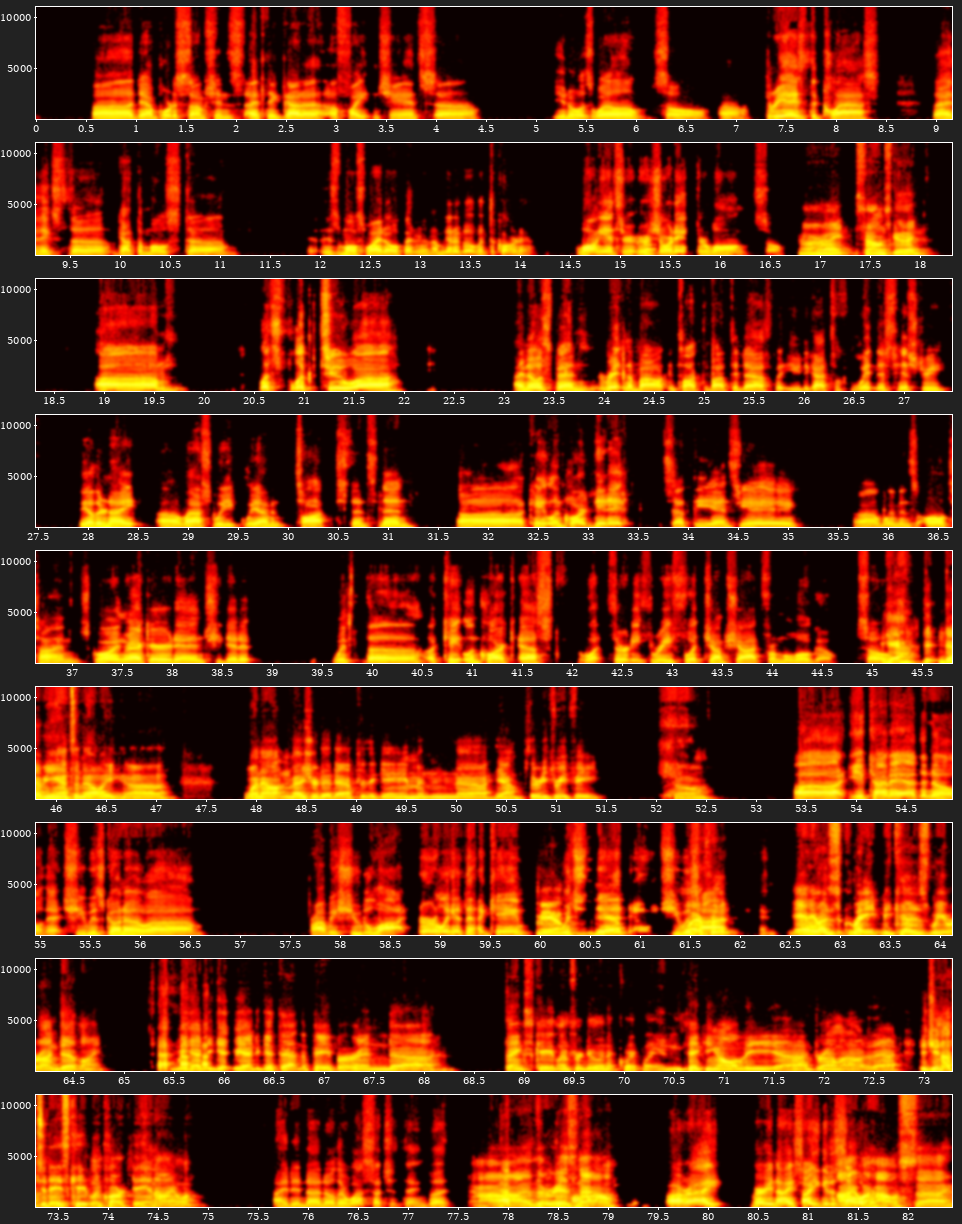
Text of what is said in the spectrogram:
Uh, Davenport Assumptions, I think, got a, a fighting chance, uh, you know, as well. So, uh, 3A is the class that I think's the got the most, uh, is most wide open, and I'm going to go with the Decorah. Long answer or short answer, long. So, all right, sounds good. Um, let's flip to uh I know it's been written about and talked about to death, but you got to witness history the other night, uh last week. We haven't talked since then. Uh Caitlin Clark did it, set the NCAA uh women's all-time scoring record, and she did it with uh, a Caitlin Clark-esque what 33 foot jump shot from the logo. So yeah, Debbie Antonelli uh went out and measured it after the game, and uh, yeah, 33 feet. So, uh, you kind of had to know that she was going to uh, probably shoot a lot early in that game, yeah, which she did. Yeah. She was hot, and, and it was great because we were on deadline. we had to get we had to get that in the paper, and uh, thanks, Caitlin, for doing it quickly and taking all the uh, drama out of that. Did you know today's Caitlin Clark Day in Iowa? I did not know there was such a thing, but uh, there is now. All right, very nice. How you get celebrate? Iowa House uh,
